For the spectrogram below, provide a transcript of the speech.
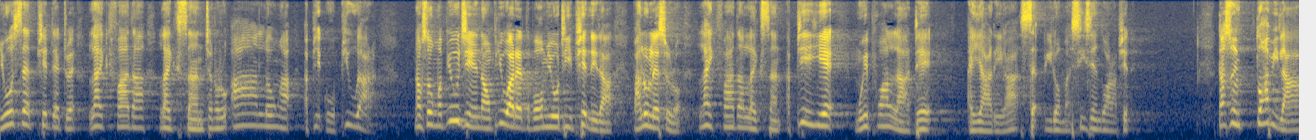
မျိုးဆက်ဖြစ်တဲ့အတွက် like father like son ကျွန်တော်တို့အားလုံးကအပြစ်ကိုပြုရတာနောက်ဆုံးမပြုခြင်းတောင်ပြုရတဲ့သဘောမျိုးထိဖြစ်နေတာဘာလို့လဲဆိုတော့ like father like son အပြစ်ရဲ့မွေးဖွားလာတဲ့အရာတွေကဆက်ပြီးတော့မှစီးဆင်းသွားတာဖြစ်တယ်။ဒါဆိုရင်သွားပြီလား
